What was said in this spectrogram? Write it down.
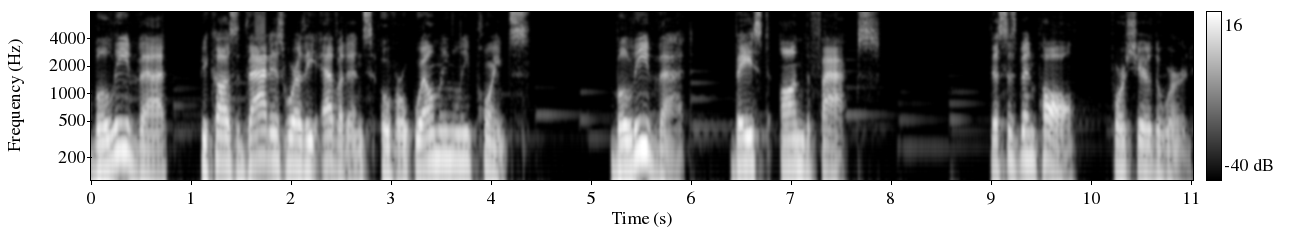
Believe that because that is where the evidence overwhelmingly points. Believe that based on the facts. This has been Paul for Share the Word.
